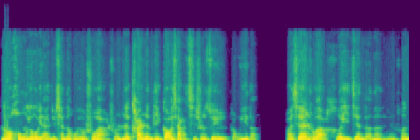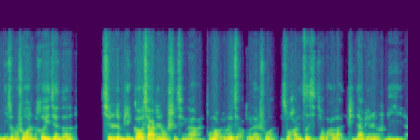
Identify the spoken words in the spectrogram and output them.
那么洪又言，就钱德洪又说啊，说这看人品高下其实最容易的。完，先说啊，何以见得呢？就是说你这么说，何以见得呢？其实人品高下这种事情啊，从老刘的角度来说，你做好你自己就完了，评价别人有什么意义啊？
